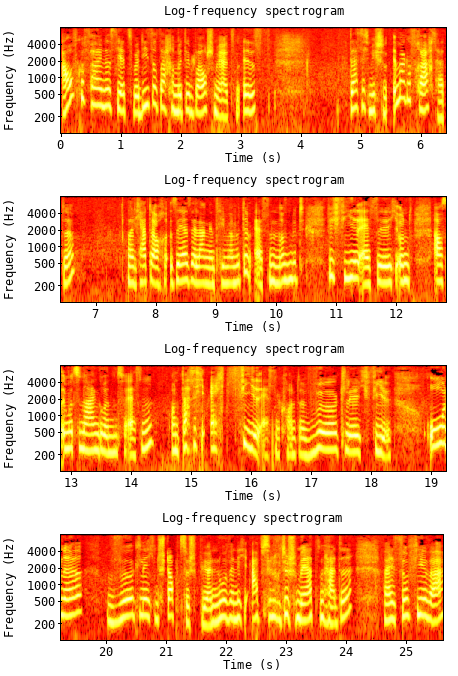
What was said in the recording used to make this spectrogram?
aufgefallen ist jetzt bei dieser Sache mit den Bauchschmerzen ist, dass ich mich schon immer gefragt hatte, weil ich hatte auch sehr, sehr lange ein Thema mit dem Essen und mit wie viel esse ich und aus emotionalen Gründen zu essen. Und dass ich echt viel essen konnte, wirklich viel, ohne wirklich einen Stopp zu spüren. Nur wenn ich absolute Schmerzen hatte, weil es so viel war,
